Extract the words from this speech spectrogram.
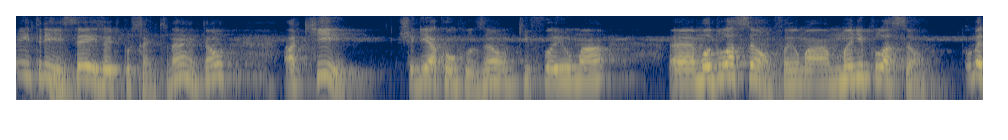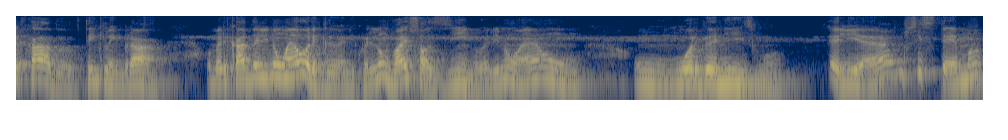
entre 6 e 8%, né? Então, aqui cheguei à conclusão que foi uma é, modulação, foi uma manipulação. O mercado, tem que lembrar, o mercado ele não é orgânico, ele não vai sozinho, ele não é um, um, um organismo, ele é um sistema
